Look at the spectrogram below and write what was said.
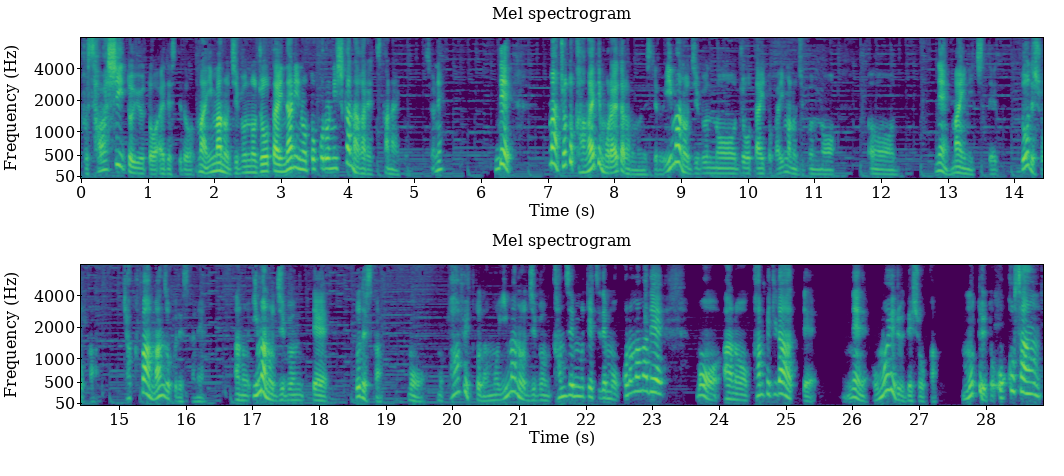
ふさわしいというとあれですけど、まあ今の自分の状態なりのところにしか流れ着かないと思うんですよね。で、まあちょっと考えてもらえたらと思うんですけど、今の自分の状態とか、今の自分の、ね、毎日ってどうでしょうか？100%満足ですかねあの、今の自分ってどうですか？もう、もうパーフェクトだ。もう今の自分完全無欠でもうこのままでもう、あの、完璧だってね、思えるでしょうか？もっと言うと、お子さん、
